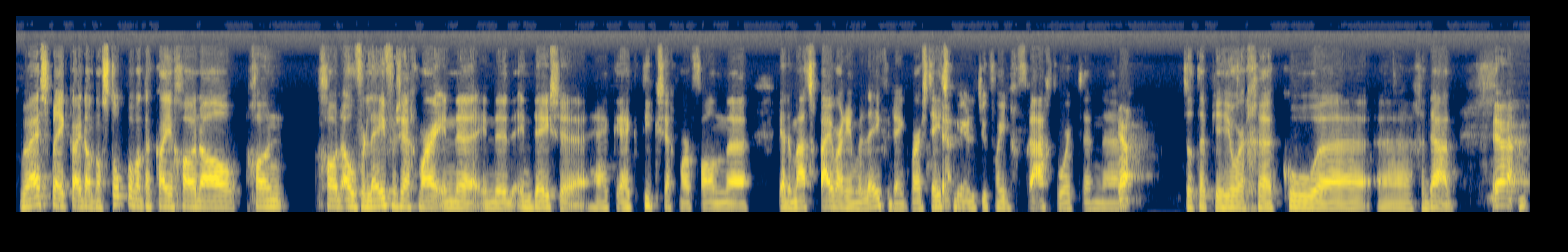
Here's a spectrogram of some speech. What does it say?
bij wijze van spreken kan je dan dan stoppen, want dan kan je gewoon al gewoon, gewoon overleven, zeg maar, in, de, in, de, in deze hectiek, zeg maar, van uh, ja, de maatschappij waarin we leven, denk ik. Waar steeds meer natuurlijk van je gevraagd wordt. En uh, ja. dat heb je heel erg uh, cool gedaan. Ja.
